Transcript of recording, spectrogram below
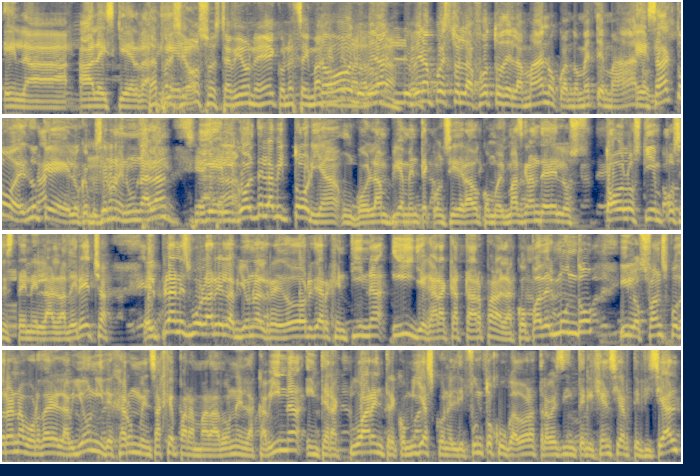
en la ala izquierda. Está precioso este avión, ¿eh? Con esta imagen No, de le, hubieran, le hubieran puesto la foto de la mano cuando mete mano. Exacto, es lo que, lo que pusieron en un ala. sí, y el gol de la victoria, un gol ampliamente considerado como el más grande de los todos los tiempos, está en el ala derecha. El plan es volar el avión alrededor de Argentina y llegar a Qatar para la Copa del Mundo. Y los fans podrán abordar el avión y dejar un mensaje para Maradona en la cabina, interactuar entre comillas con el difunto jugador a través de inteligencia artificial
